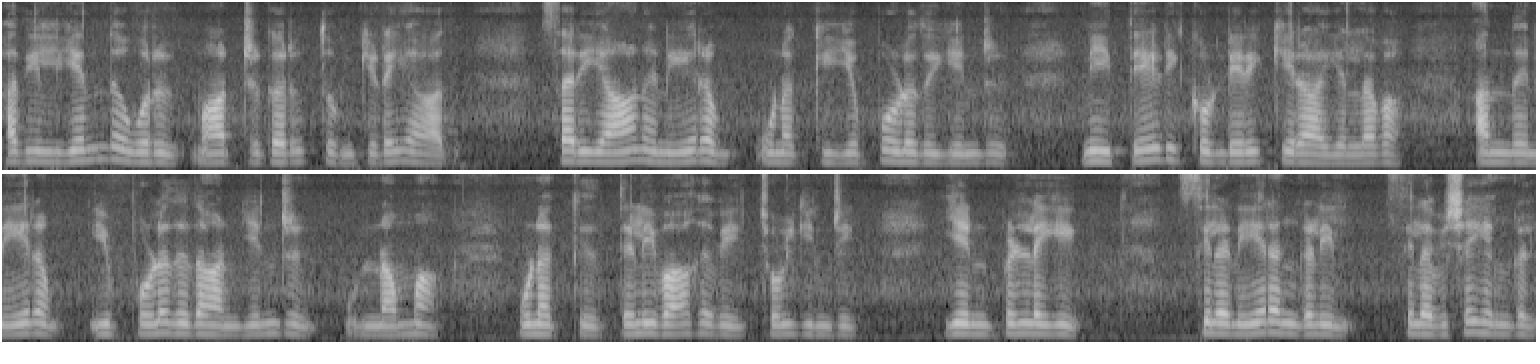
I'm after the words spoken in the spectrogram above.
அதில் எந்த ஒரு மாற்று கருத்தும் கிடையாது. சரியான நேரம் உனக்கு எப்பொழுது என்று நீ தேடிக்கொண்டிருக்கிறாயல்லவா அந்த நேரம் இப்பொழுதுதான் என்று உன் அம்மா உனக்கு தெளிவாகவே சொல்கின்றேன். என் பிள்ளையே சில நேரங்களில் சில விஷயங்கள்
